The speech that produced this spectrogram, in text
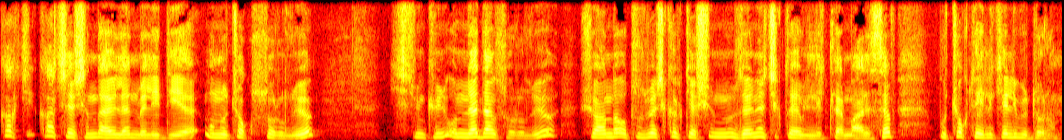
kaç, kaç yaşında evlenmeli diye onu çok soruluyor. Çünkü o neden soruluyor? Şu anda 35-40 yaşının üzerine çıktı evlilikler maalesef. Bu çok tehlikeli bir durum.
